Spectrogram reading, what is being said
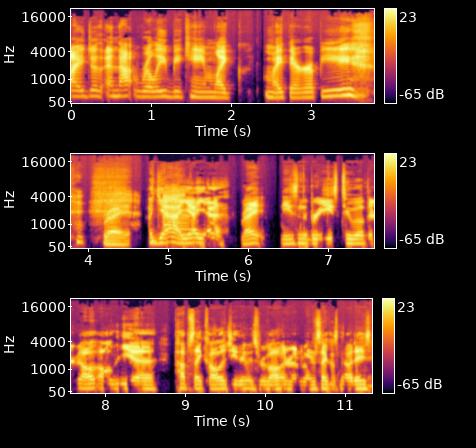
i just and that really became like my therapy Right. Uh, Yeah, Um, yeah, yeah. Right. Knees in the breeze, two wheel therapy, all, all the uh, pop psychology that was revolving around motorcycles nowadays.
